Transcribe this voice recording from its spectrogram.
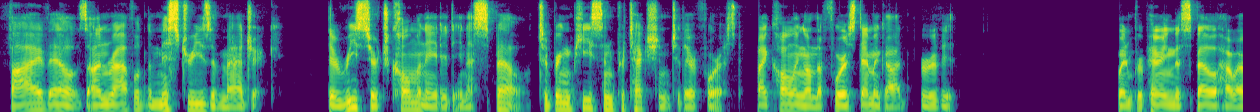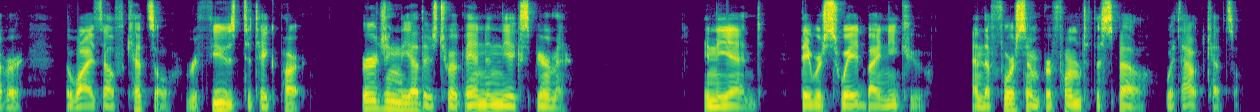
five elves unraveled the mysteries of magic. Their research culminated in a spell to bring peace and protection to their forest by calling on the forest demigod Puruvit. When preparing the spell, however, the wise elf Quetzal refused to take part, urging the others to abandon the experiment. In the end, they were swayed by Niku, and the foursome performed the spell without Quetzal.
